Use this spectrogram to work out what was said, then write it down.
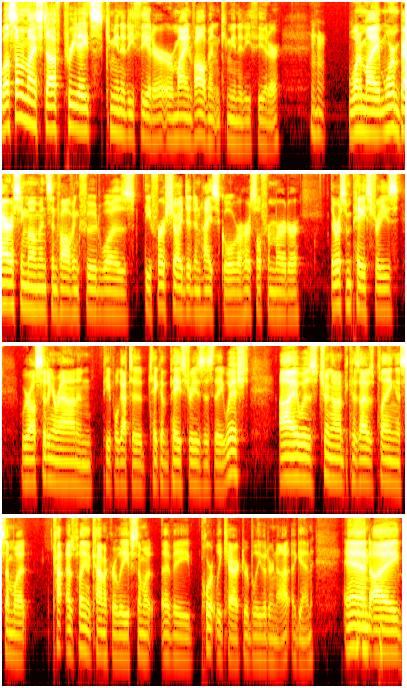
Well, some of my stuff predates community theater or my involvement in community theater. Mm-hmm. One of my more embarrassing moments involving food was the first show I did in high school, Rehearsal for Murder. There were some pastries. We were all sitting around, and people got to take the pastries as they wished. I was chewing on it because I was playing a somewhat, I was playing a comic relief, somewhat of a portly character, believe it or not, again. And hmm. I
